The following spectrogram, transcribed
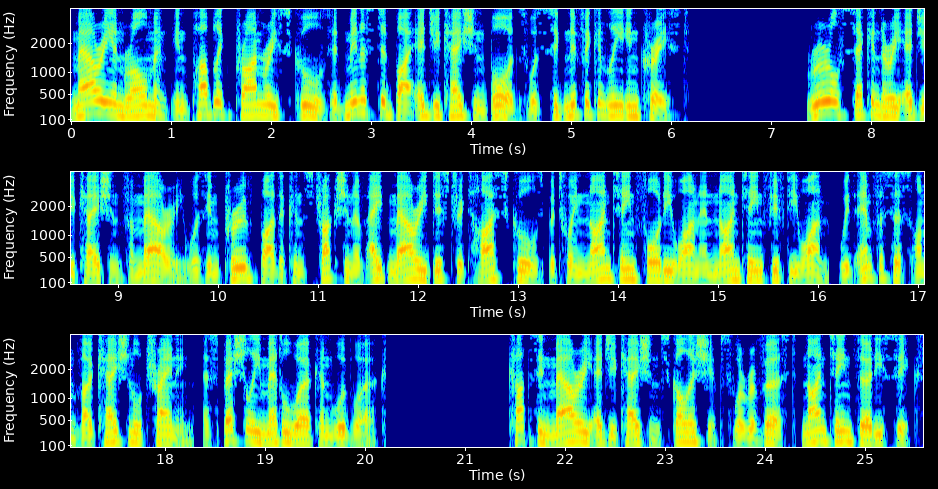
Maori enrollment in public primary schools administered by education boards was significantly increased. Rural secondary education for Maori was improved by the construction of eight Maori district high schools between 1941 and 1951, with emphasis on vocational training, especially metalwork and woodwork. Cuts in Maori education scholarships were reversed 1936.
